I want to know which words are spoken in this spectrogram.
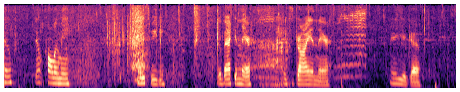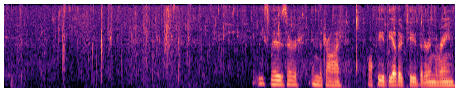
No, don't follow me. Hey, sweetie. Go back in there. It's dry in there. There you go. At least those are in the dry. I'll feed the other two that are in the rain.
